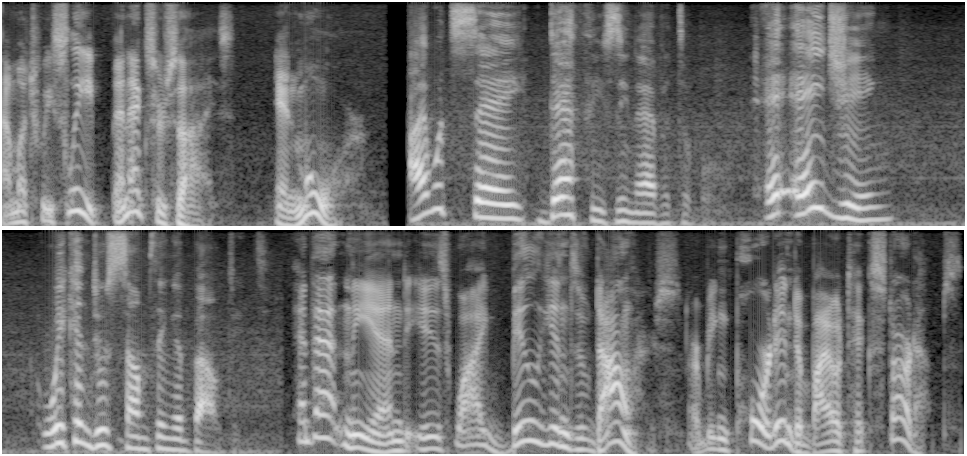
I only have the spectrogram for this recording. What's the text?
how much we sleep and exercise, and more. I would say death is inevitable. A- aging, we can do something about it. And that, in the end, is why billions of dollars are being poured into biotech startups.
